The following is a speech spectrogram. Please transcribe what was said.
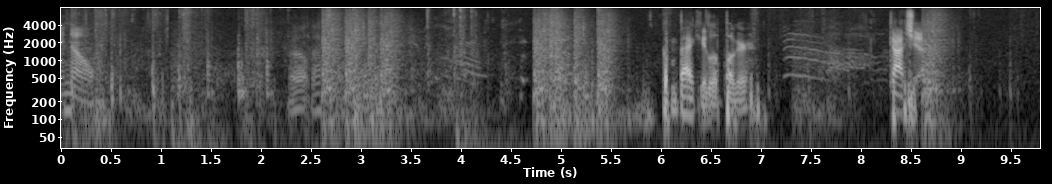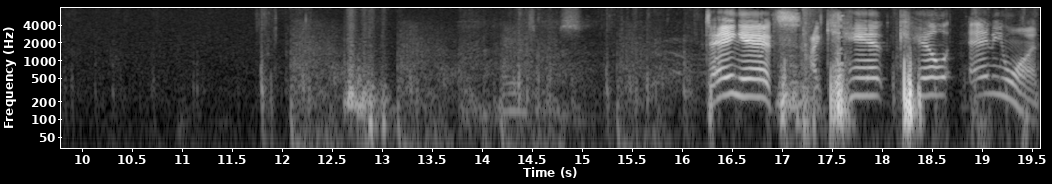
I know. Well, that's. Come back, you little bugger. Gotcha. Dang it! I can't kill anyone.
